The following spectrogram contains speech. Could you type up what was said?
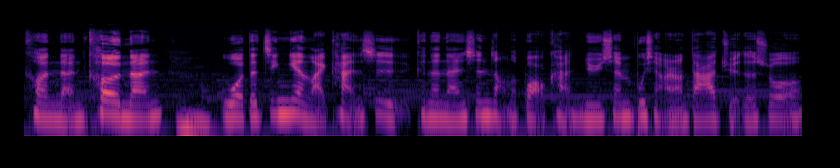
可能可能嗯，我的经验来看是，可能男生长得不好看，女生不想让大家觉得说，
